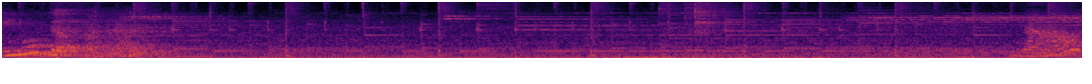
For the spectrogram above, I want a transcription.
Remove the Now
